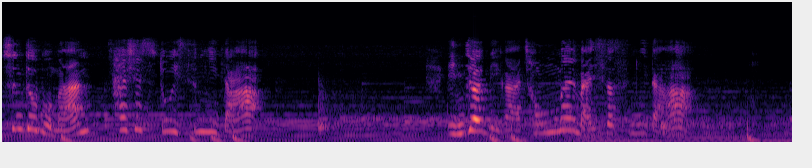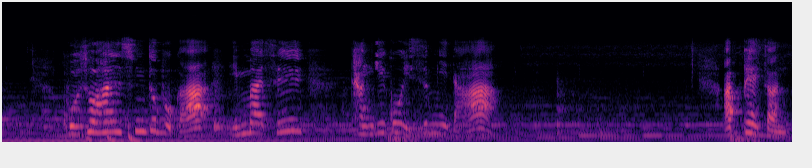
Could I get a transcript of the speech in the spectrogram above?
순두부만 사실 수도 있습니다. 인절미가 정말 맛있었습니다. 고소한 순두부가 입맛을 당기고 있습니다. 앞에선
